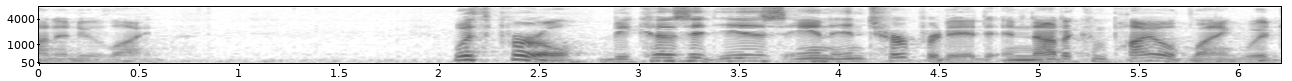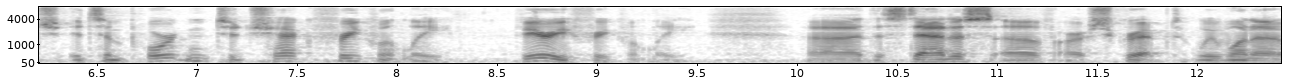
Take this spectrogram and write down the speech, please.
on a new line. With Perl, because it is an interpreted and not a compiled language, it's important to check frequently, very frequently, uh, the status of our script. We want to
